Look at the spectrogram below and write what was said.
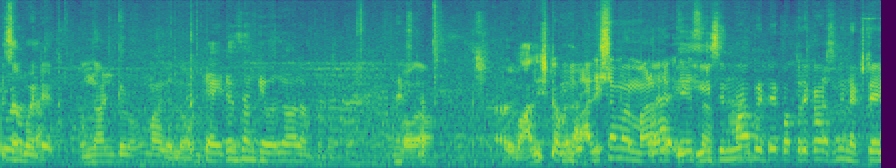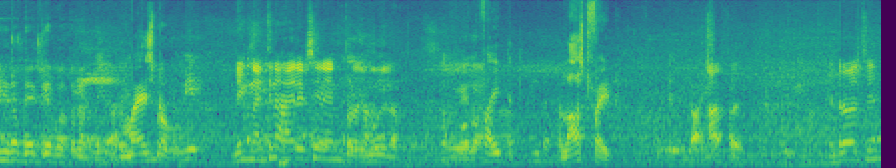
డిసప్పాయింటెడ్ ఉందంటాడు మాకు తెలియదు. ఐటమ్స్ సాంగ్ ఎవరు కావాలనుకుంటున్నారు అది వాళ్ళ ఇష్టం వాళ్ళ ఇష్టం మనం ఈ- సినిమా పెట్టే కొత్త రికార్డ్స్ని నెక్స్ట్ హీరో బ్రేక్ చేయబోతాడు మహేష్ బాబు. మీకు నచ్చిన హైలైట్స్ ఏంటి ఈ మూవీలో fight last fight interval scene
